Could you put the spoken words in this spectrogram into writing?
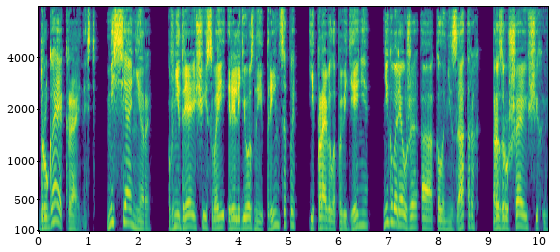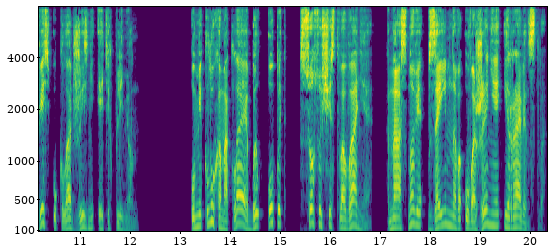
Другая крайность – миссионеры, внедряющие свои религиозные принципы и правила поведения, не говоря уже о колонизаторах, разрушающих весь уклад жизни этих племен. У Миклуха Маклая был опыт сосуществования на основе взаимного уважения и равенства.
